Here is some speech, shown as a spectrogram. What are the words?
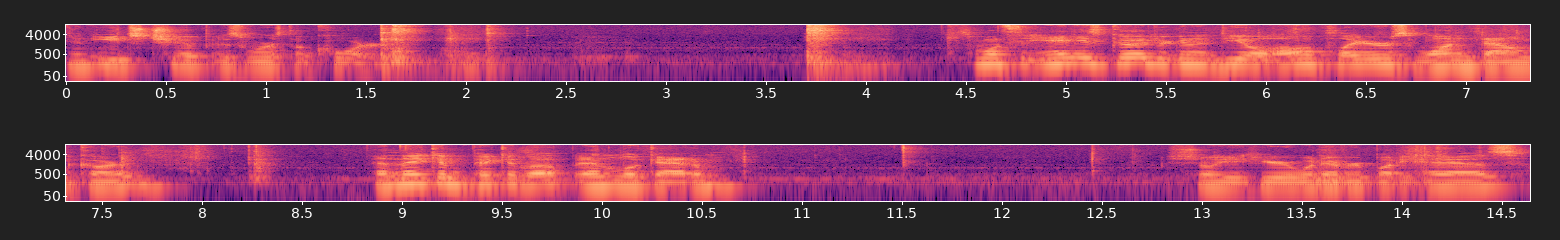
and each chip is worth a quarter. So once the ante is good, you're going to deal all players one down card. And they can pick it up and look at them. Show you here what everybody has.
